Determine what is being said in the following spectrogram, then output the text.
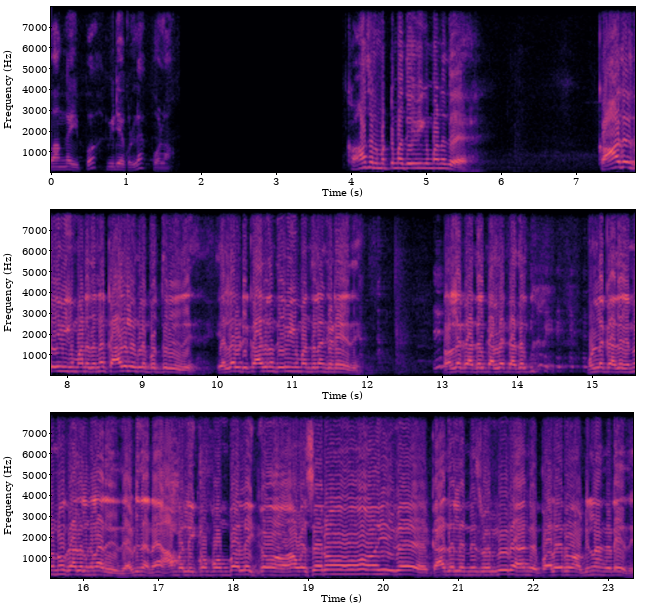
வாங்க இப்போ வீடியோக்குள்ளே போகலாம் காதல் மட்டுமா தெய்வீகமானது? காதல் தெய்வீகமானதுன்னா காதலர்களை பொறுத்துருக்குது எல்லாருடைய காதலும் தெய்வீகமானதுலாம் கிடையாது. நல்ல காதல் கள்ள காதல் முள்ள காதல் என்னென்னோ காதல்கள்லாம் இருக்குது. அப்படிதானே? ஆம்பளைக்கும் பொம்பளைக்கும் அவசரம். இத காதல்னு சொல்லுறாங்க? பலரும் அப்படின்லாம் கிடையாது.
